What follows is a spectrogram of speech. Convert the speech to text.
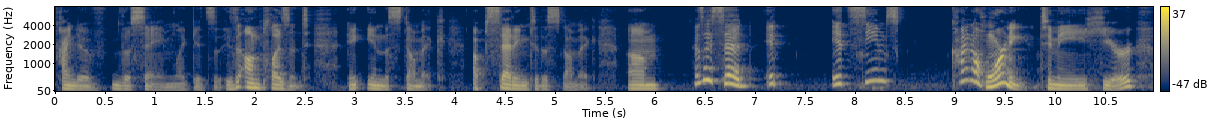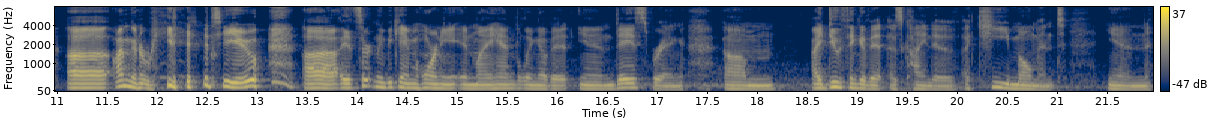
kind of the same. Like it's it's unpleasant in the stomach, upsetting to the stomach. Um, as I said, it it seems kind of horny to me here. Uh, I'm going to read it to you. Uh, it certainly became horny in my handling of it in Dayspring. Um, I do think of it as kind of a key moment in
